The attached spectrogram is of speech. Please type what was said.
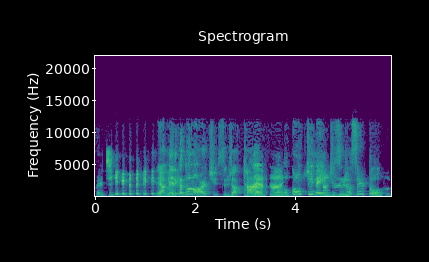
pertinho. É América do Norte. Você já tá É, no, continente, Ai. você já acertou. Eu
